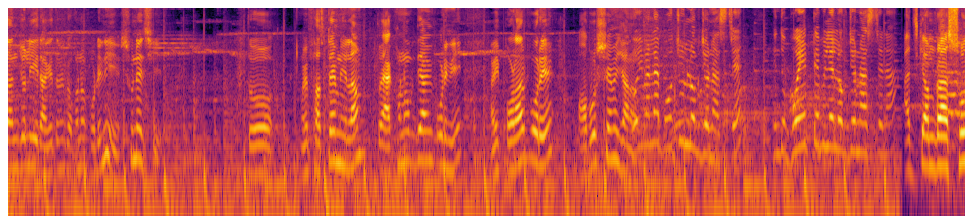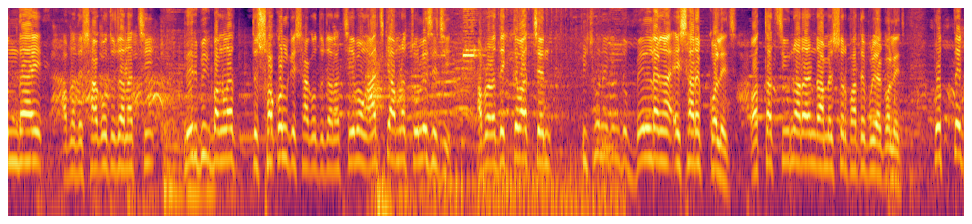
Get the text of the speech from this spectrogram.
গীতাঞ্জলি এর আগে তো আমি কখনো পড়িনি শুনেছি। তো আমি ফার্স্ট টাইম নিলাম তো এখনও অবধি আমি পড়িনি। আমি পড়ার পরে অবশ্যই আমি জানাব। বইমেলায় প্রচুর লোকজন আসছে কিন্তু বইয়ের টেবিলে লোকজন আসছে না। আজকে আমরা সন্ধ্যায় আপনাদের স্বাগত জানাচ্ছি। নির্ভীক বাংলাতে সকলকে স্বাগত জানাচ্ছি এবং আজকে আমরা চলে এসেছি। আপনারা দেখতে পাচ্ছেন পিছনে কিন্তু বেলডাঙ্গা এসআরএফ কলেজ অর্থাৎ শিবনারায়ণ রামেশ্বর ফাতেপুরিয়া কলেজ। প্রত্যেক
